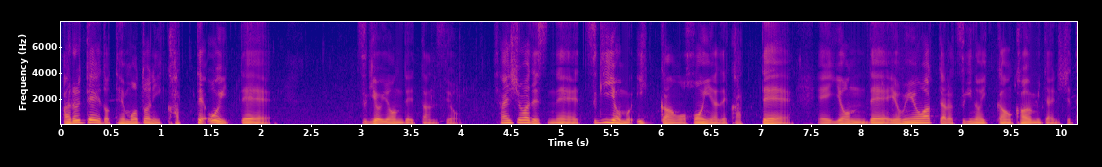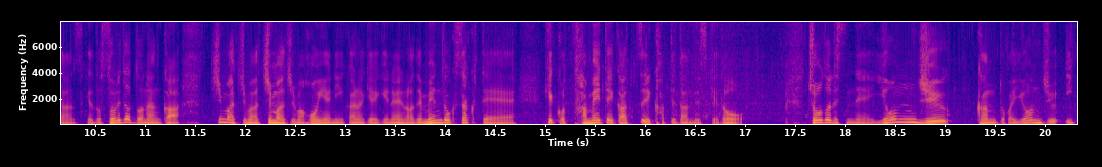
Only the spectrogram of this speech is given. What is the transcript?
ある程度手元に買っておいて次を読んでいったんですよ。最初はですね、次読む1巻を本屋で買って、えー、読んで、読み終わったら次の1巻を買うみたいにしてたんですけど、それだとなんか、ちまちまちまちま本屋に行かなきゃいけないので、めんどくさくて、結構貯めてがっつり買ってたんですけど、ちょうどですね、40巻とか41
